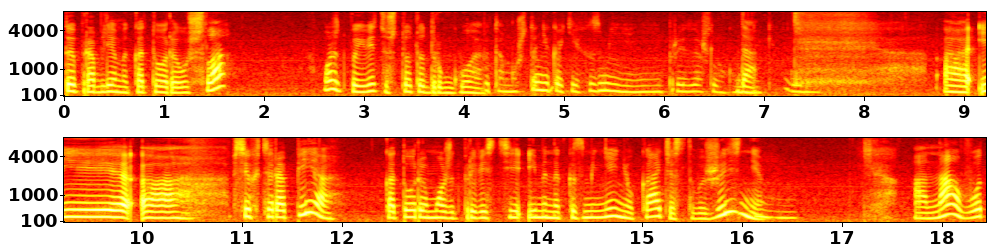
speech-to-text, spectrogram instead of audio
той проблемы, которая ушла, может появиться что-то другое. Потому что никаких изменений не произошло. Да. глубоких. А, И а, психотерапия, которая может привести именно к изменению качества жизни, Мгм. она вот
